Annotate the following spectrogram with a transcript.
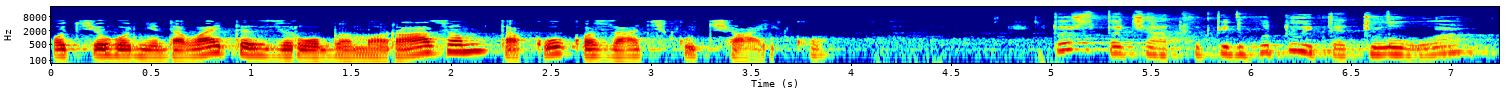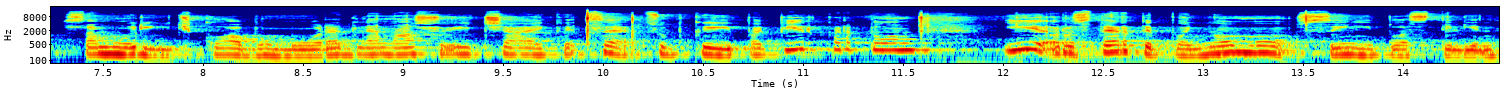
От сьогодні давайте зробимо разом таку козацьку чайку. Тож спочатку підготуйте тло, саму річку або море для нашої чайки. Це цупкий папір, картон, і розтерти по ньому синій пластилін.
